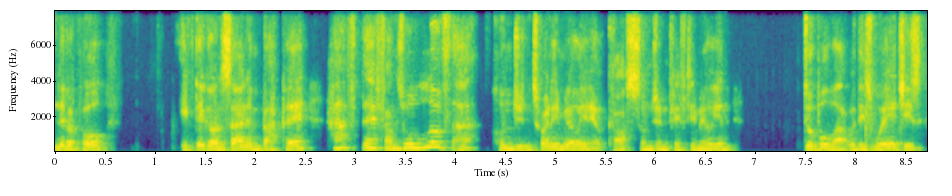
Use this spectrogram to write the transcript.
Liverpool, if they go and sign Mbappe, half their fans will love that. 120 million he'll cost, 150 million, double that with his wages,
